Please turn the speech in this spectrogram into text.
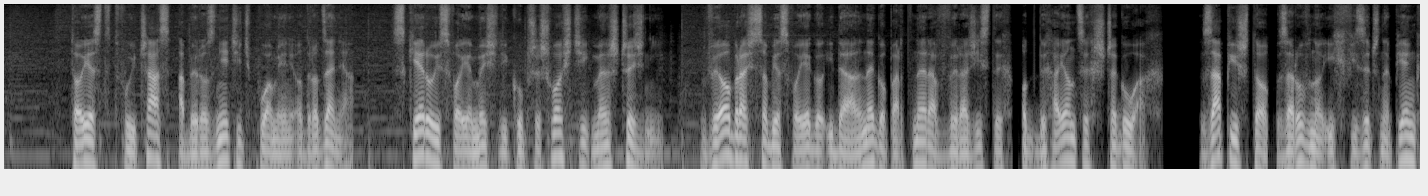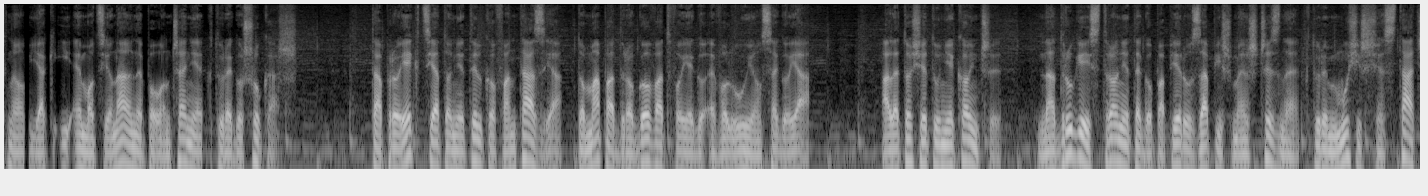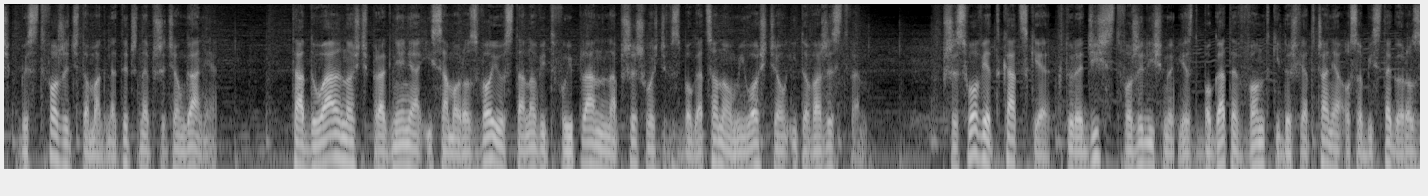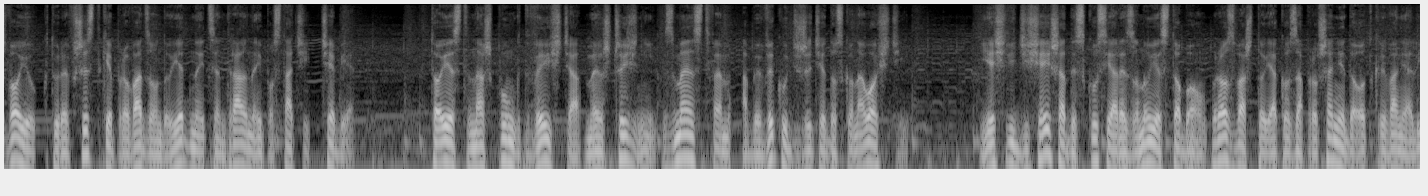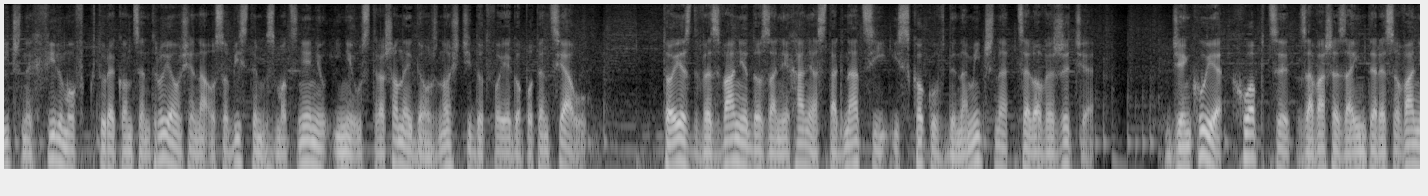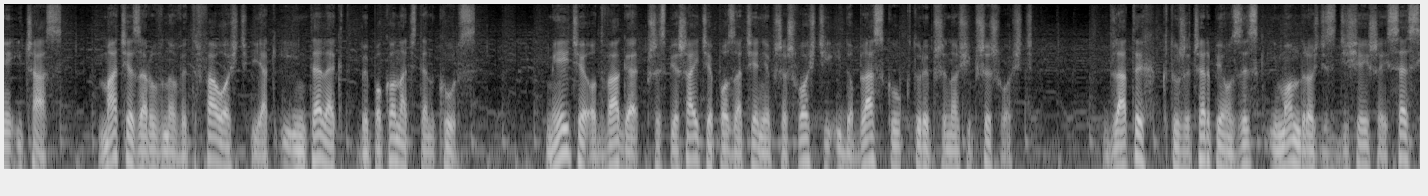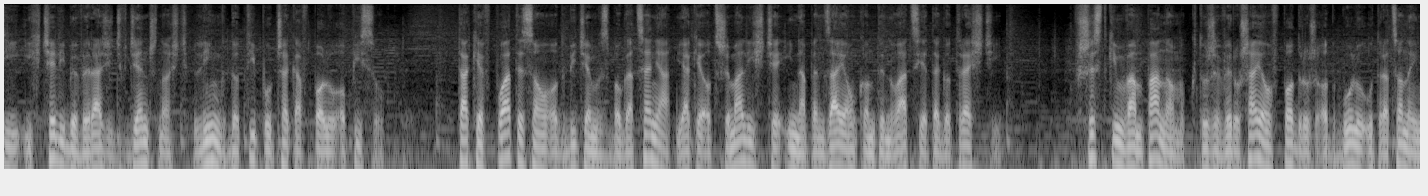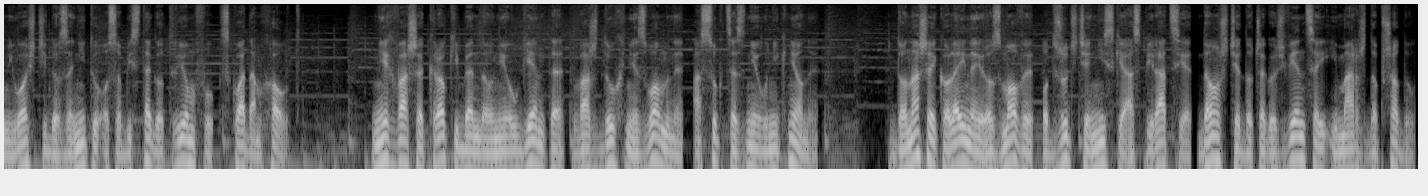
To jest Twój czas, aby rozniecić płomień odrodzenia. Skieruj swoje myśli ku przyszłości, mężczyźni. Wyobraź sobie swojego idealnego partnera w wyrazistych, oddychających szczegółach. Zapisz to, zarówno ich fizyczne piękno, jak i emocjonalne połączenie, którego szukasz. Ta projekcja to nie tylko fantazja, to mapa drogowa Twojego ewoluującego ja. Ale to się tu nie kończy. Na drugiej stronie tego papieru zapisz mężczyznę, którym musisz się stać, by stworzyć to magnetyczne przyciąganie. Ta dualność pragnienia i samorozwoju stanowi Twój plan na przyszłość wzbogaconą miłością i towarzystwem. Przysłowie tkackie, które dziś stworzyliśmy, jest bogate w wątki doświadczenia osobistego rozwoju, które wszystkie prowadzą do jednej centralnej postaci Ciebie. To jest nasz punkt wyjścia, mężczyźni, z męstwem, aby wykuć życie doskonałości. Jeśli dzisiejsza dyskusja rezonuje z Tobą, rozważ to jako zaproszenie do odkrywania licznych filmów, które koncentrują się na osobistym wzmocnieniu i nieustraszonej dążności do Twojego potencjału. To jest wezwanie do zaniechania stagnacji i skoku w dynamiczne, celowe życie. Dziękuję, chłopcy, za Wasze zainteresowanie i czas. Macie zarówno wytrwałość, jak i intelekt, by pokonać ten kurs. Miejcie odwagę, przyspieszajcie poza cienie przeszłości i do blasku, który przynosi przyszłość. Dla tych, którzy czerpią zysk i mądrość z dzisiejszej sesji i chcieliby wyrazić wdzięczność, link do tipu czeka w polu opisu. Takie wpłaty są odbiciem wzbogacenia, jakie otrzymaliście i napędzają kontynuację tego treści. Wszystkim Wam panom, którzy wyruszają w podróż od bólu utraconej miłości do zenitu osobistego triumfu, składam hołd. Niech Wasze kroki będą nieugięte, Wasz duch niezłomny, a sukces nieunikniony. Do naszej kolejnej rozmowy odrzućcie niskie aspiracje, dążcie do czegoś więcej i marsz do przodu.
